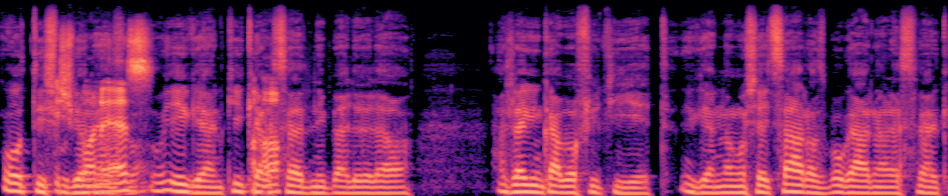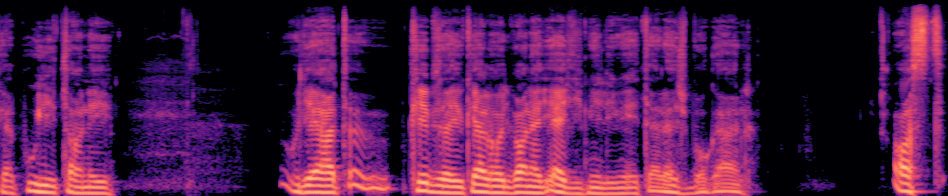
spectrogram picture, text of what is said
ott is, is van ez. Van. Igen, ki kell Aha. szedni belőle a, hát leginkább a fütyjét. Igen, na most egy száraz bogárnál ezt fel kell puhítani, Ugye hát képzeljük el, hogy van egy 1 milliméteres bogár. Azt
